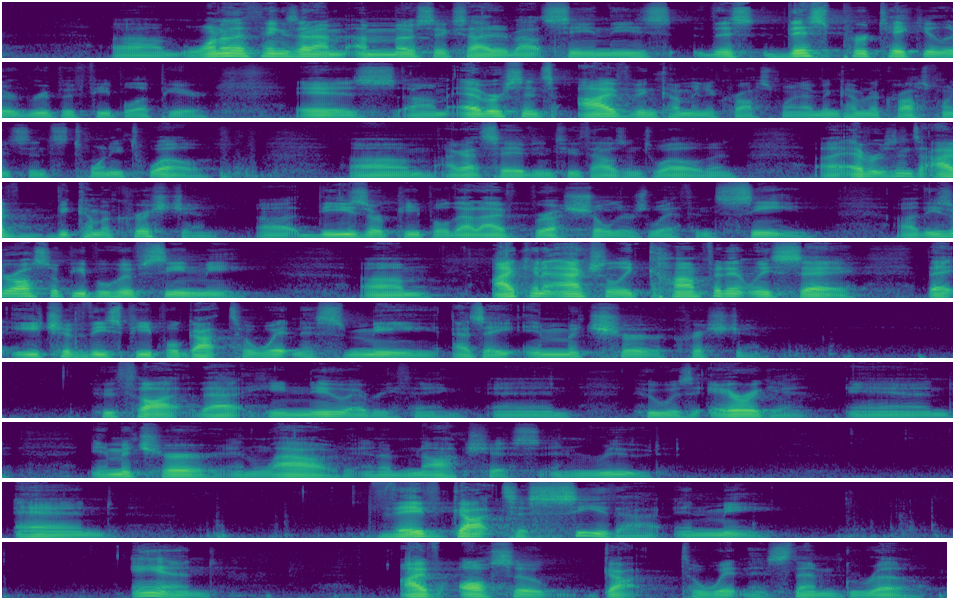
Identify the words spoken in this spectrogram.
Um, one of the things that I'm, I'm most excited about seeing these this this particular group of people up here is um, ever since I've been coming to Crosspoint, I've been coming to Crosspoint since 2012. Um, I got saved in 2012, and uh, ever since I've become a Christian, uh, these are people that I've brushed shoulders with and seen. Uh, these are also people who have seen me. Um, I can actually confidently say that each of these people got to witness me as a immature Christian who thought that he knew everything and who was arrogant and immature and loud and obnoxious and rude. And they've got to see that in me. And I've also got to witness them grow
